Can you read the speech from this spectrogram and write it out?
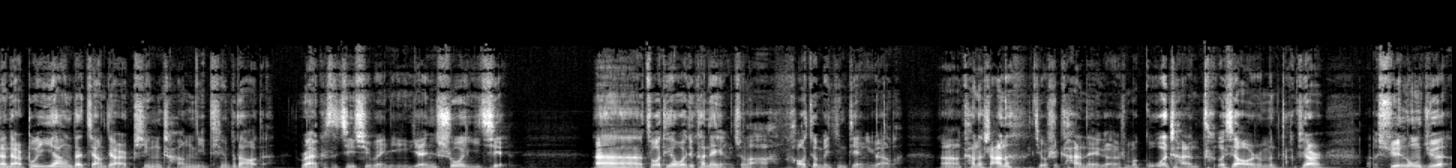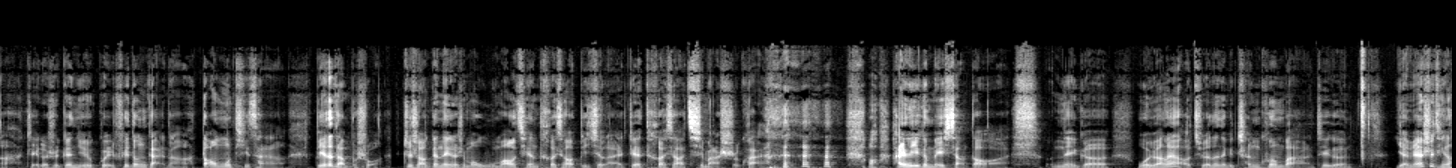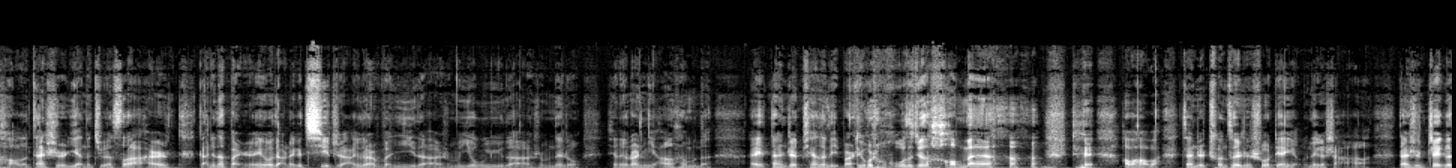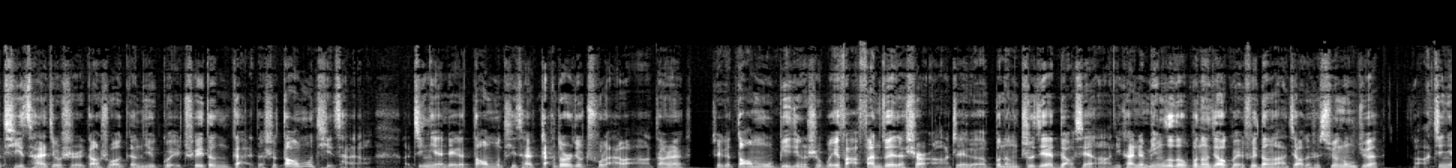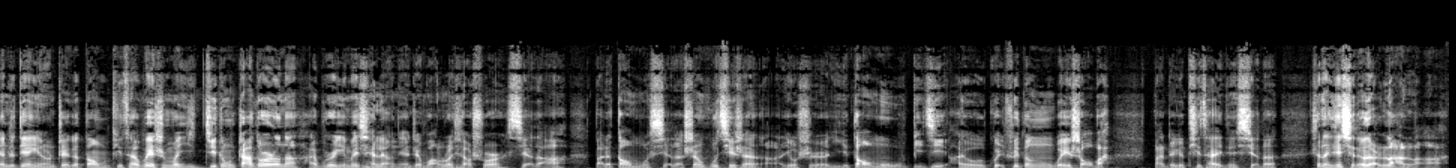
讲点不一样的，讲点平常你听不到的。Rex 继续为你言说一切。呃，昨天我去看电影去了啊，好久没进电影院了。啊，看的啥呢？就是看那个什么国产特效什么大片儿。寻龙诀啊，这个是根据《鬼吹灯》改的啊，盗墓题材啊。别的咱不说，至少跟那个什么五毛钱特效比起来，这特效起码十块。哦，还有一个没想到啊，那个我原来老觉得那个陈坤吧，这个。演员是挺好的，但是演的角色啊，还是感觉他本人有点那个气质啊，有点文艺的，什么忧郁的，什么那种显得有点娘，恨不得哎。但是这片子里边留上胡子，觉得好 man 啊。这好吧，好吧，咱这纯粹是说电影的那个啥啊。但是这个题材就是刚说根据《鬼吹灯》改的是盗墓题材啊啊。今年这个盗墓题材扎堆儿就出来了啊。当然，这个盗墓毕竟是违法犯罪的事儿啊，这个不能直接表现啊。你看这名字都不能叫《鬼吹灯》啊，叫的是《寻龙诀》。啊，今年这电影这个盗墓题材为什么一集中扎堆了呢？还不是因为前两年这网络小说写的啊，把这盗墓写的神乎其神啊，又是以《盗墓笔记》还有《鬼吹灯》为首吧，把这个题材已经写的，现在已经写的有点烂了啊。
